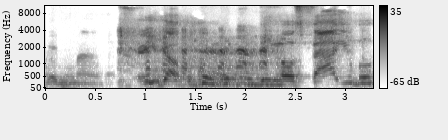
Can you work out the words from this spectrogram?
There you go. the most valuable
